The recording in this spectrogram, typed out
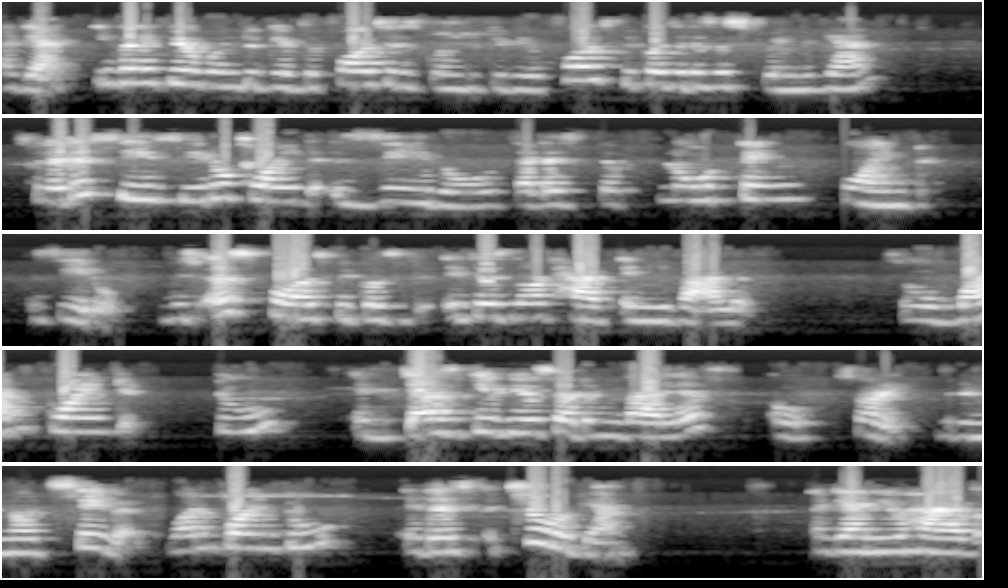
Again, even if you are going to give the false, it is going to give you false because it is a string again. So let us see 0, 0.0 that is the floating point 0 which is false because it does not have any value. So 1.2 it does give you a certain values. Oh sorry we did not save it. 1.2 it is true again. Again you have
